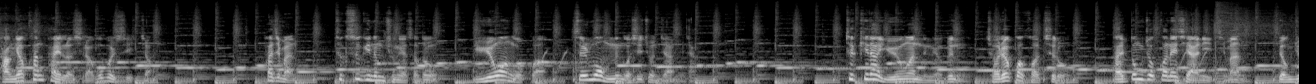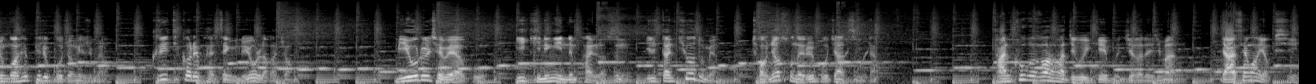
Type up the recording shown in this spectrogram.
강력한 파일럿이라고 볼 수 있죠. 하지만 특수 기능 중에서도 유용한 것과 쓸모없는 것이 존재합니다. 특히나 유용한 능력은 저력과 거치로 발동 조건에 제한이 있지만 명중과 회피를 보정해주며 크리티컬의 발생률이 올라가죠. 미호를 제외하고 이 기능이 있는 파일럿은 일단 키워두면 전혀 손해를 보지 않습니다. 단쿠가가 가지고 있기에 문제가 되지만 야생화 역시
